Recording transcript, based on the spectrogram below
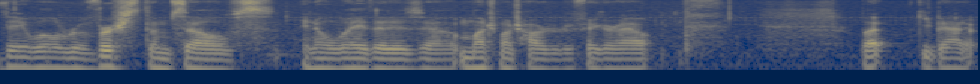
they will reverse themselves in a way that is uh, much, much harder to figure out. but keep at it.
